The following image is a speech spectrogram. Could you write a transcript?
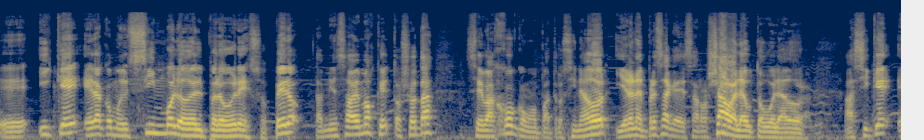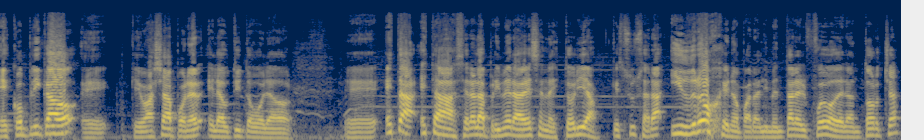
eh, y que era como el símbolo del progreso. Pero también sabemos que Toyota se bajó como patrocinador y era la empresa que desarrollaba el auto volador. Así que es complicado eh, que vaya a poner el autito volador. Eh, esta, esta será la primera vez en la historia que se usará hidrógeno para alimentar el fuego de la antorcha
